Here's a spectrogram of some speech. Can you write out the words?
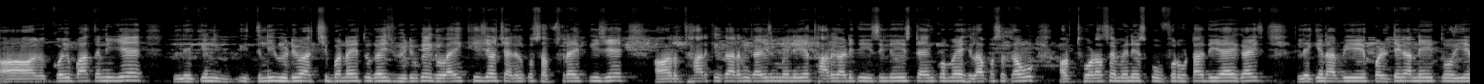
और कोई बात नहीं है, लेकिन इतनी वीडियो अच्छी बनाई तो गाइज़ वीडियो को एक लाइक कीजिए और चैनल को सब्सक्राइब कीजिए। और थार के कारण गाइज़ मैंने ये थार गाड़ी थी, इसीलिए इस टैंक को मैं हिला पा सका हूँ। और थोड़ा सा मैंने इसको ऊपर उठा दिया है गाइज़ लेकिन अभी ये पलटेगा नहीं तो ये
